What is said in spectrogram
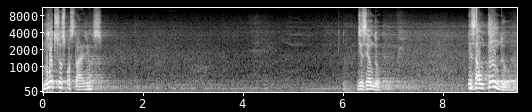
numa de suas postagens dizendo exaltando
